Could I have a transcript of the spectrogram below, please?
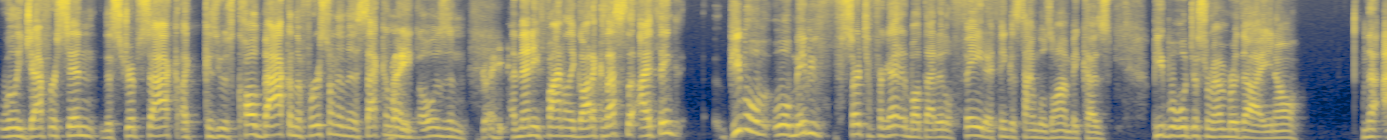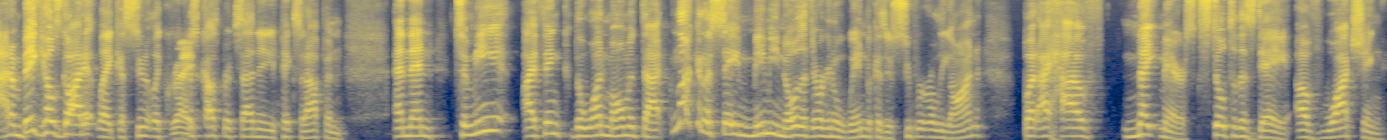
Willie Jefferson, the strip sack, like because he was called back on the first one and the second right. one he goes and right. and then he finally got it. Cause that's the I think people will maybe start to forget about that. It'll fade, I think, as time goes on, because people will just remember the, you know, the Adam Bighill's got it like as soon like right. Chris Cuthbert said, and he picks it up and and then to me, I think the one moment that I'm not going to say made me know that they were going to win because it was super early on, but I have nightmares still to this day of watching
